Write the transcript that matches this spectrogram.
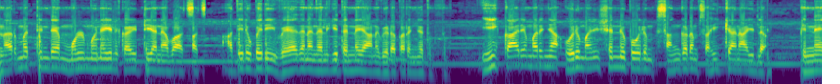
നർമ്മത്തിന്റെ മുൾമുനയിൽ കയറ്റിയ നവാസ് അതിലുപരി വേദന നൽകി തന്നെയാണ് വിട പറഞ്ഞത്. ഈ കാര്യമറിഞ്ഞ ഒരു മനുഷ്യന് പോലും സങ്കടം സഹിക്കാനായില്ല. പിന്നെ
